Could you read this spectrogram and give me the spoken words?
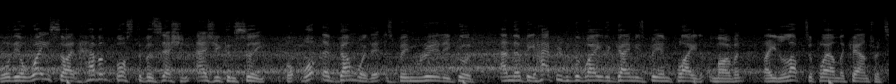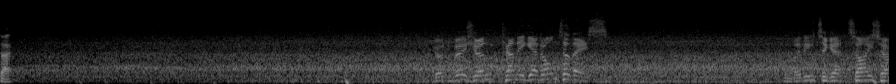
Well, the away side haven't bossed the possession, as you can see, but what they've done with it has been really good, and they'll be happy with the way the game is being played at the moment. They love to play on the counter-attack. Good vision. Can he get onto this? Well, they need to get tighter.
